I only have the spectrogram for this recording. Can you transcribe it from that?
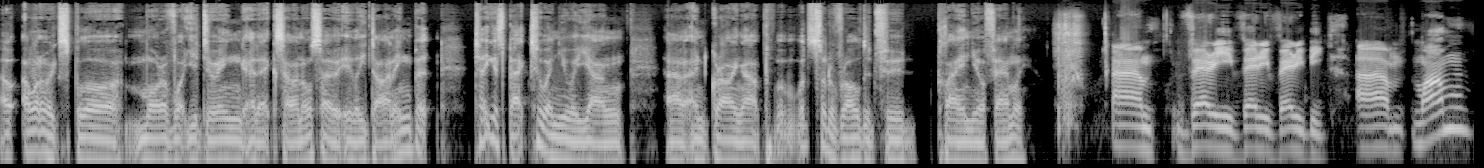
I, I, want to explore more of what you're doing at XO and also Illy Dining, but take us back to when you were young uh, and growing up. What sort of role did food play in your family? Um, very, very, very big. Um, mom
